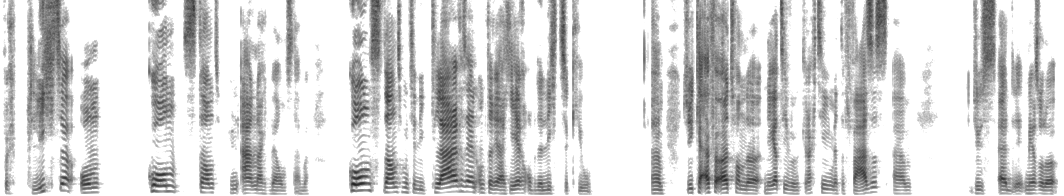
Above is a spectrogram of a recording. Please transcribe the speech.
verplichten om constant hun aandacht bij ons hebben. Constant moeten die klaar zijn om te reageren op de lichtste cue. Um, dus ik ga even uit van de negatieve bekrachtiging met de fases. Um, dus eh, meer zo de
